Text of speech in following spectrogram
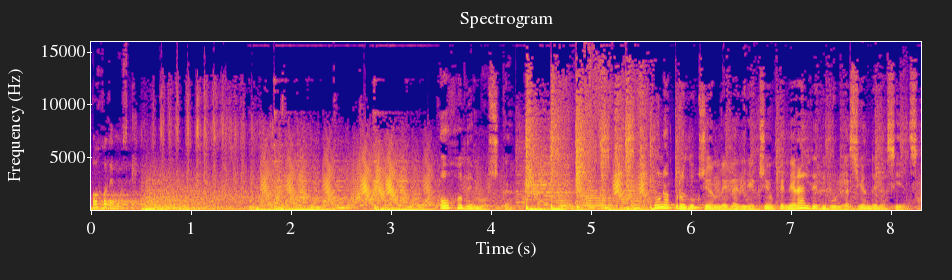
Ojo de Mosca. Ojo de Mosca. Una producción de la Dirección General de Divulgación de la Ciencia.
